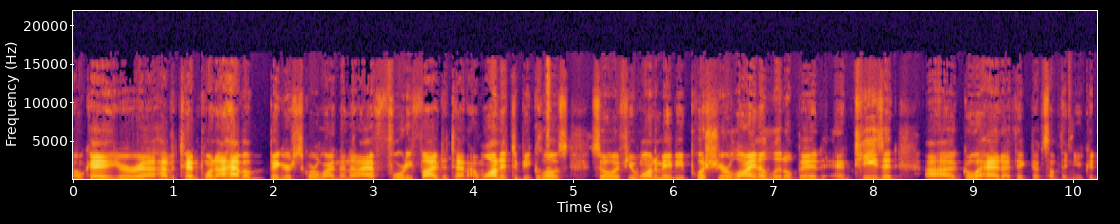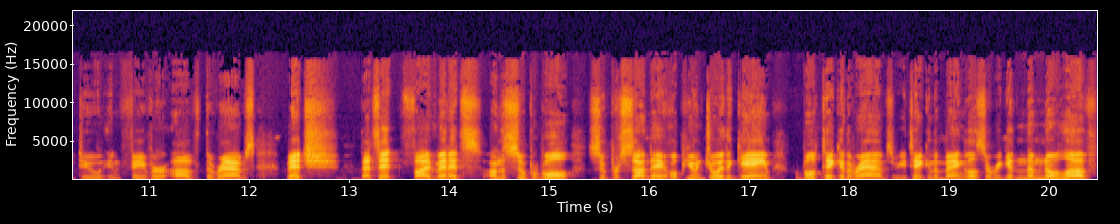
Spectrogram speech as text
Okay, you're uh, have a 10 point. I have a bigger score line than that. I have 45 to 10. I want it to be close. So if you want to maybe push your line a little bit and tease it, uh, go ahead. I think that's something you could do in favor of the Rams. Mitch, that's it. Five minutes on the Super Bowl, Super Sunday. Hope you enjoy the game. We're both taking the Rams. Are you taking the Bengals? Are we giving them no love?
